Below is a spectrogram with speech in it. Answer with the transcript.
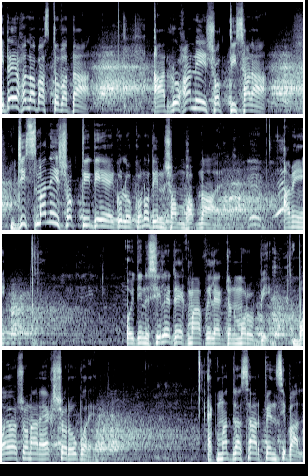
এটাই হলো বাস্তবতা। আর রোহানি শক্তি ছাড়া জিসমানি শক্তি দিয়ে এগুলো কোনোদিন সম্ভব নয়। আমি ওই দিন সিলেটে এক মাহফিলে একজন মুরব্বী, বয়স ওনার একশোর উপরে, এক মাদ্রাসার প্রিন্সিপাল।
